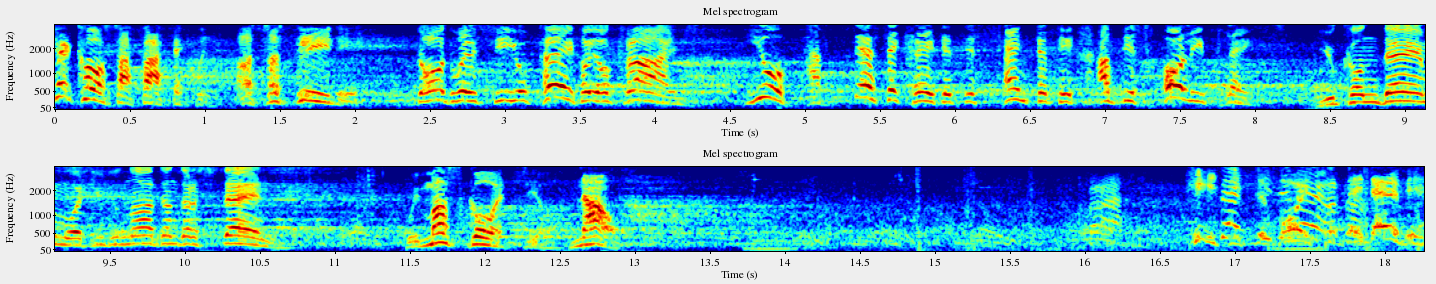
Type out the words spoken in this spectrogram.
Che cosa fate qui? Assassini! God will see you pay for your crimes! You have desecrated the sanctity of this holy place. You condemn what you do not understand. We must go, Ezio. Now! Is it the voice of the devil?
